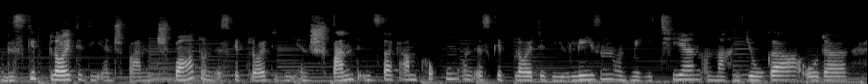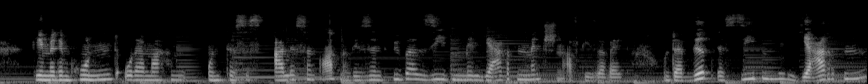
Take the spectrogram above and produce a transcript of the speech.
Und es gibt Leute, die entspannt Sport und es gibt Leute, die entspannt Instagram gucken und es gibt Leute, die lesen und meditieren und machen Yoga oder gehen mit dem Hund oder machen und das ist alles in Ordnung. Wir sind über sieben Milliarden Menschen auf dieser Welt und da wird es sieben Milliarden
